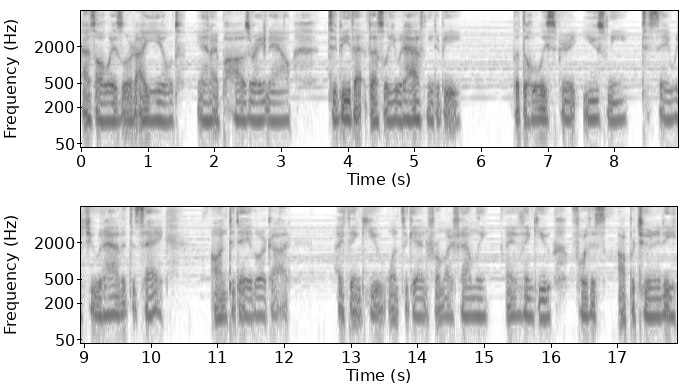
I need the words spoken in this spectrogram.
as always, Lord, I yield and I pause right now to be that vessel you would have me to be. Let the Holy Spirit use me to say what you would have it to say on today, Lord God. I thank you once again for my family. I thank you for this opportunity.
